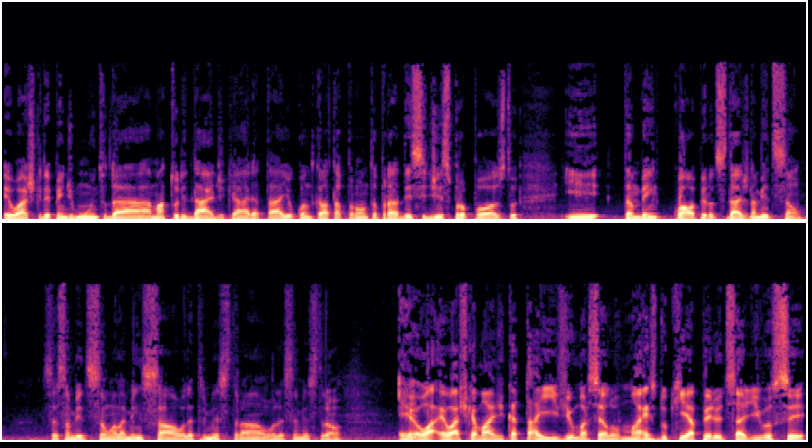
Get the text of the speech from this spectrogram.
eu acho que depende muito da maturidade que a área está e o quanto que ela está pronta para decidir esse propósito e também qual a periodicidade da medição. Se essa medição ela é mensal, ela é trimestral, ela é semestral. É, Eu, eu acho que a mágica tá aí, viu, Marcelo? Mais do que a periodicidade de você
